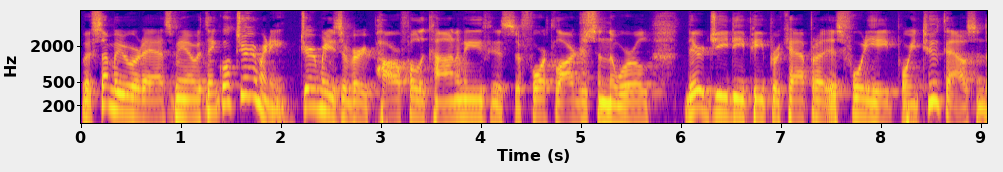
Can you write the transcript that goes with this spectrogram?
if somebody were to ask me, I would think, well, Germany. Germany is a very powerful economy. It's the fourth largest in the world. Their GDP per capita is $48.2 thousand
